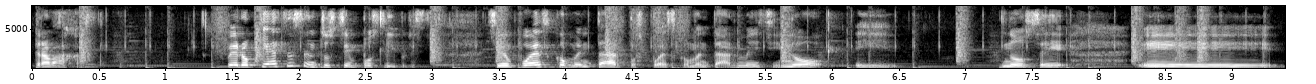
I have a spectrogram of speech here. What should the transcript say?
trabajas. Pero ¿qué haces en tus tiempos libres? Si me puedes comentar, pues puedes comentarme y si no, eh, no sé, eh,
